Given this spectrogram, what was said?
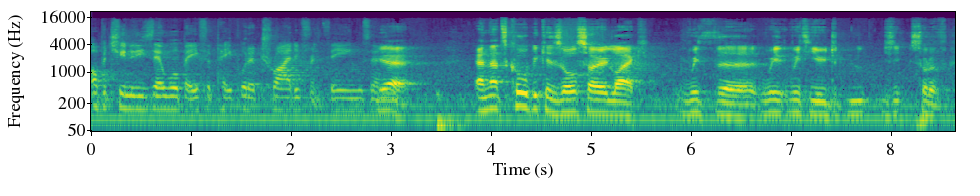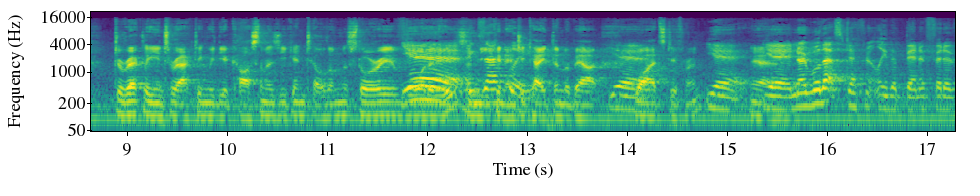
opportunities there will be for people to try different things. And, Yeah, and that's cool because also like with the with, with you d- sort of directly interacting with your customers, you can tell them the story of what it is, and you can educate them about Yeah. why it's different. Yeah, Yeah. yeah, No, well, that's definitely the benefit of,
